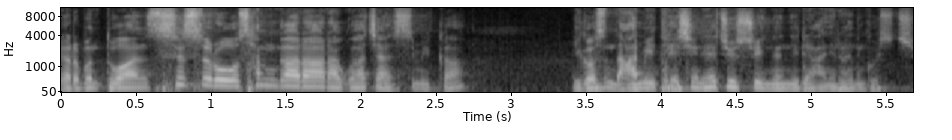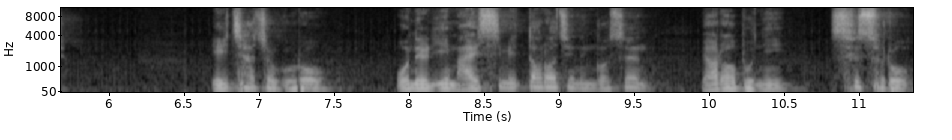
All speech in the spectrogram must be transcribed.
여러분 또한 스스로 삼가라라고 하지 않습니까? 이것은 남이 대신 해줄 수 있는 일이 아니라는 것이죠. 1차적으로 오늘 이 말씀이 떨어지는 것은 여러분이 스스로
